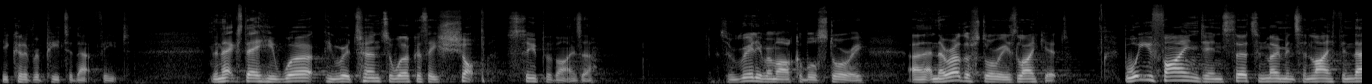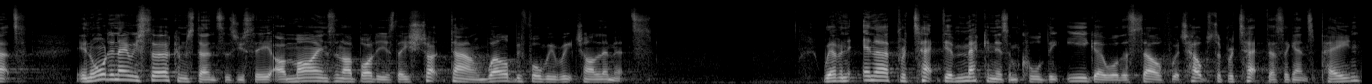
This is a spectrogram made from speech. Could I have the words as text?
He could have repeated that feat. The next day, he worked, he returned to work as a shop supervisor. It's a really remarkable story, uh, and there are other stories like it. But what you find in certain moments in life, in that in ordinary circumstances, you see, our minds and our bodies, they shut down well before we reach our limits. We have an inner protective mechanism called the ego or the self, which helps to protect us against pain,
